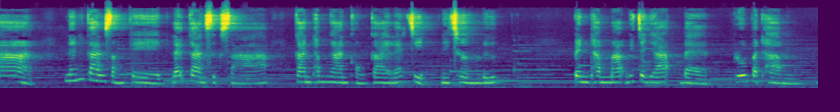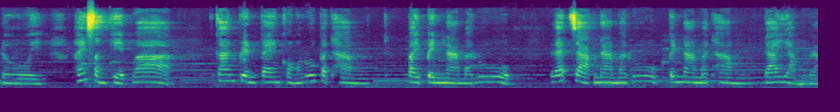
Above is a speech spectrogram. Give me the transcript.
5. เน้นการสังเกตและการศึกษา การทำงานของกายและจิตในเชิงลึก เป็นธรรมวิจยะแบบรูปธรรม โดย ให้สังเกตว่า การเปลี่ยนแปลงของรูปธรรม ไปเป็นนามรูป และจากนามรูปเป็นนามธรรมได้อย่างไร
